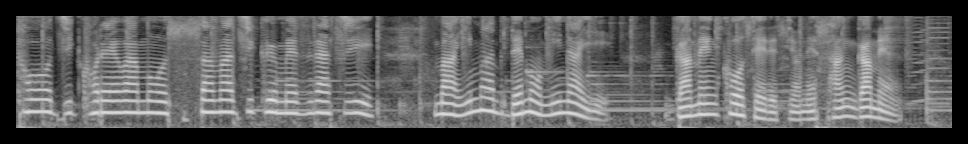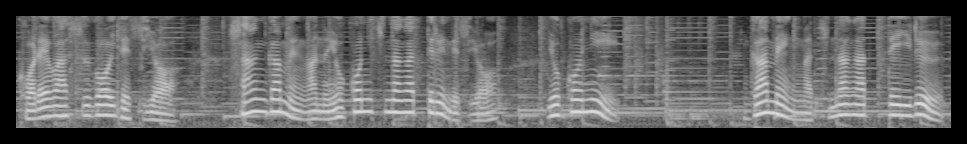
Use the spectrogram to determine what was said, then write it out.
当時これはもう凄まじく珍しい。まあ今でも見ない画面構成ですよね。3画面。これはすごいですよ。3画面あの横につながってるんですよ。横に画面がつながっている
